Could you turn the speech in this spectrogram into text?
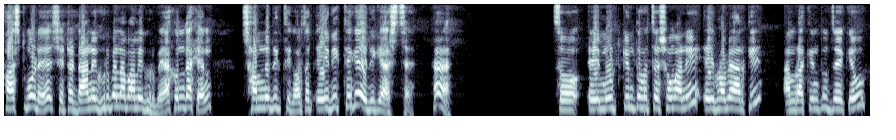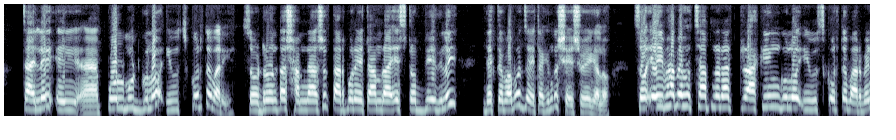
ফার্স্ট মোডে সেটা ডানে ঘুরবে না বামে ঘুরবে। এখন দেখেন, সামনের দিক থেকে, অর্থাৎ এই দিক থেকে এদিকে আসছে হ্যাঁ? সো এই মুড কিন্তু হচ্ছে সমানই। এইভাবে আর কি আমরা কিন্তু যে কেউ চাইলে এই পোল মুডগুলো ইউজ করতে পারি। সো ড্রোনটা সামনে আসুক, তারপরে এটা আমরা স্টপ দিয়ে দিলেই দেখতে পাবো যে এটা কিন্তু শেষ হয়ে গেল। সো এইভাবে হচ্ছে আপনারা ট্র্যাকিংগুলো ইউজ করতে পারবেন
